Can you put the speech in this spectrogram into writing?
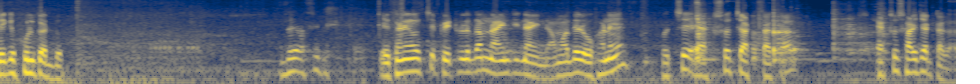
देखिए फुल कर दो এখানে হচ্ছে পেট্রোলের দাম নাইনটি নাইন আমাদের ওখানে হচ্ছে একশো চার টাকা একশো সাড়ে চার টাকা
